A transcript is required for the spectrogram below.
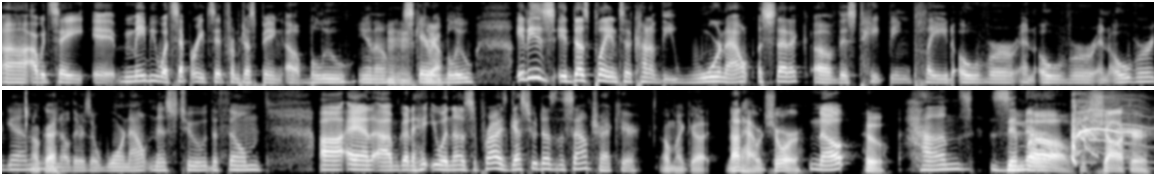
Uh, I would say it, maybe what separates it from just being a blue, you know, scary Mm-hmm. yeah. blue. It is. It does play into kind of the worn out aesthetic of this tape being played over and over and over again. Okay. You know, there's a worn outness to the film. Uh, and I'm gonna hit you with another surprise. Guess who does the soundtrack here? Oh my god! Not Howard Shore. No, Who? Hans Zimmer. No, shocker.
